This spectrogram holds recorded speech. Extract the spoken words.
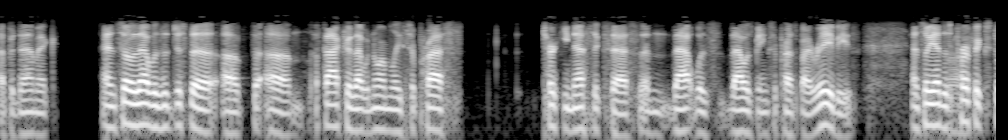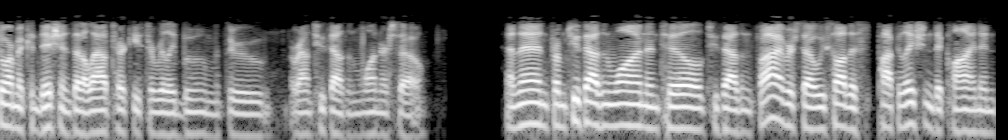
epidemic and so that was just a, a, um, a factor that would normally suppress turkey nest success, and that was that was being suppressed by rabies. And so you had this right. perfect storm of conditions that allowed turkeys to really boom through around 2001 or so. And then from 2001 until 2005 or so, we saw this population decline. And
